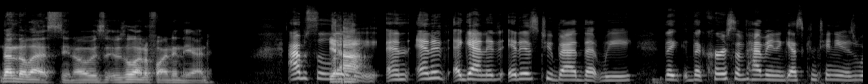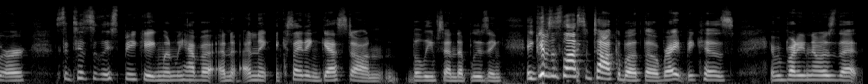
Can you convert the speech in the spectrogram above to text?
nonetheless. You know, it was, it was a lot of fun in the end. Absolutely. And and it again it, it is too bad that we the the curse of having a guest continues where statistically speaking when we have a, an, an exciting guest on the Leafs end up losing. It gives us lots to talk about though, right? Because everybody knows that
